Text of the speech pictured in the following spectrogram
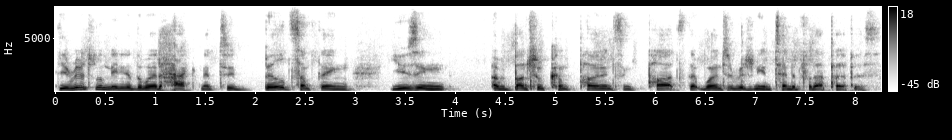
The original meaning of the word hack meant to build something using a bunch of components and parts that weren't originally intended for that purpose.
